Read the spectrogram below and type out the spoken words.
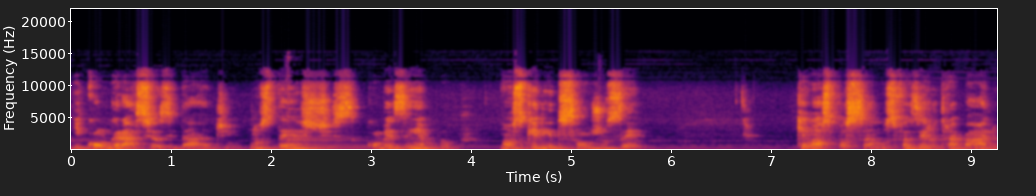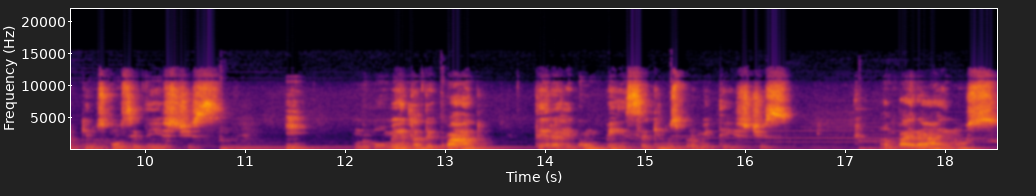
e com graciosidade nos destes como exemplo nosso querido São José. Que nós possamos fazer o trabalho que nos concedestes e, no momento adequado, ter a recompensa que nos prometestes. Amparai-nos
